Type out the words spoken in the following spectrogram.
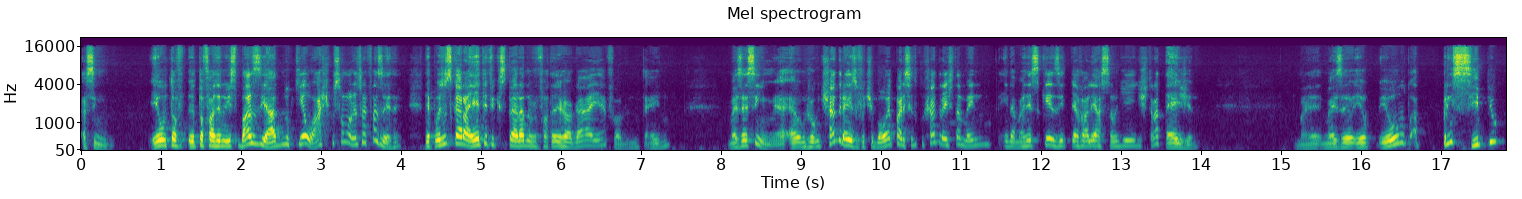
assim, eu tô, eu tô fazendo isso baseado no que eu acho que o São Lourenço vai fazer, né? Depois os caras entram e ficam esperando o Fortaleza jogar, aí é foda. Não tem, não... Mas, assim, é, é, um jogo de xadrez. O futebol é parecido com o xadrez também, ainda mais nesse quesito de avaliação de, de estratégia. Né? Mas, mas eu, eu, eu, a princípio,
